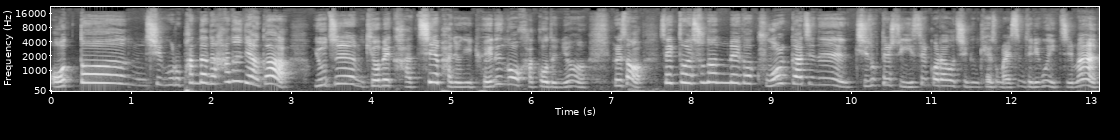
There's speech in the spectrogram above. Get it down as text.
어떤 식으로 판단을 하느냐가 요즘 기업의 가치에 반영이 되는 것 같거든요. 그래서 섹터의 순환매가 9월까지는 지속될 수 있을 거라고 지금 계속 말씀드리고 있지만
